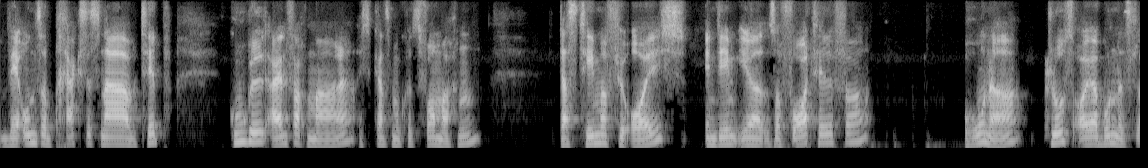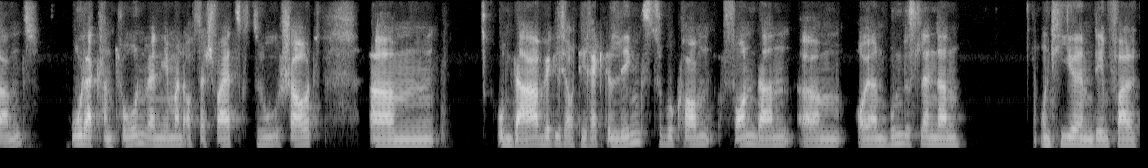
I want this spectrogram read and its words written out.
wäre unser praxisnahe Tipp, googelt einfach mal, ich kann es mal kurz vormachen, das Thema für euch, indem ihr Soforthilfe Corona plus euer Bundesland oder Kanton, wenn jemand aus der Schweiz zuschaut, ähm, um da wirklich auch direkte Links zu bekommen von dann ähm, euren Bundesländern. Und hier in dem Fall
